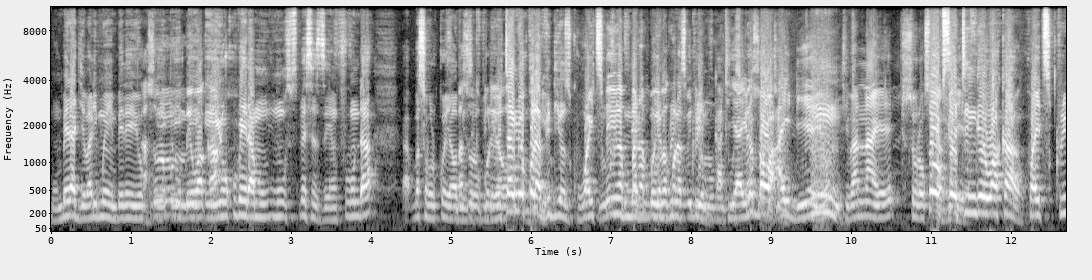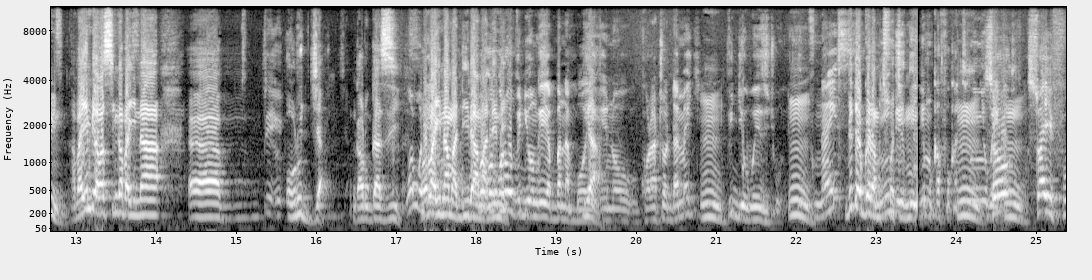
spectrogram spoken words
mu mbeera gye balimu embeera ewaka. ey'okubeera mu spaces enfunda uh, basobola okukolerawo Basobola music video. okukolerawo time yokukola video. videos ku white Ne screen ne- Burna Boy ne bakola green video screen. mu- kati yalina bawa idea eyo nti bannaye tusobola okusetinga ewaka white screen. Abayimbi abasinga balina uh, olujja nga lugazi. Oba balina amadiira waliwo amanene video nga eya Burna Boy Yeah. eno collateral damage. Video bwezityo It's nice. Video gwera mu kifo naye kimu. eri mu kafo katimu nnyo so bwe- swife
